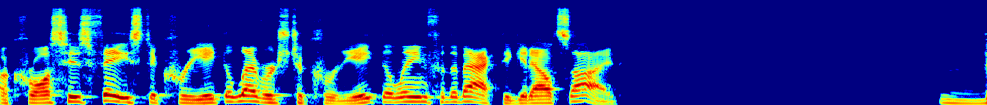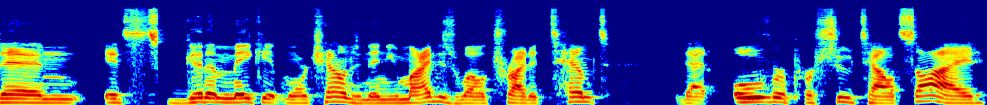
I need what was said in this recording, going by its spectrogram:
across his face to create the leverage, to create the lane for the back to get outside, then it's going to make it more challenging. Then you might as well try to tempt that over pursuit outside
